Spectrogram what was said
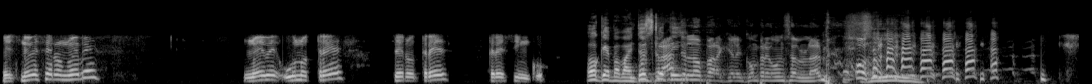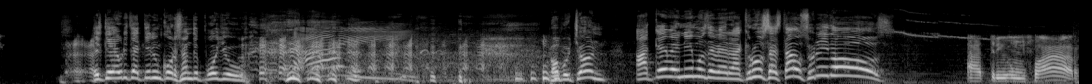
Es 909 913 0335. Ok, papá, entonces que te... Para que le compren un celular mejor. Es que ahorita tiene un corazón de pollo. Papuchón, ¿a qué venimos de Veracruz a Estados Unidos? A triunfar.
